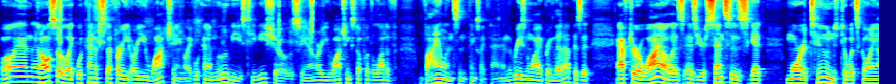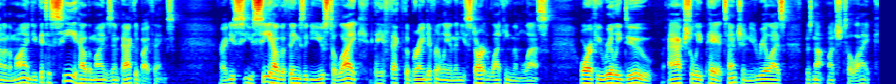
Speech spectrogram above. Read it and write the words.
well, and, and also like what kind of stuff are you are you watching? Like what kind of movies, TV shows? You know, are you watching stuff with a lot of violence and things like that? And the reason why I bring that up is that after a while, as as your senses get more attuned to what's going on in the mind, you get to see how the mind is impacted by things right? You see, you see how the things that you used to like they affect the brain differently, and then you start liking them less. Or if you really do actually pay attention, you realize there's not much to like.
